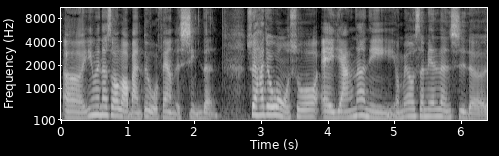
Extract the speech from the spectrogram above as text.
呃，因为那时候老板对我非常的信任。所以他就问我说：“哎、欸，杨，那你有没有身边认识的，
